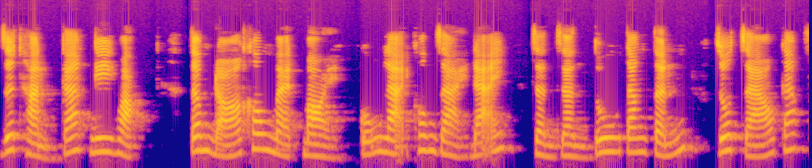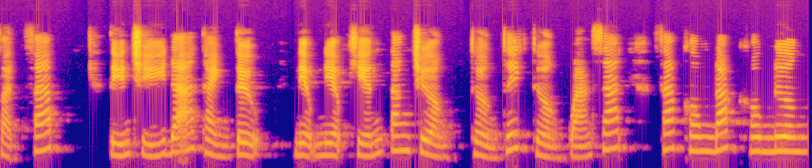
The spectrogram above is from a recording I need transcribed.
dứt hẳn các nghi hoặc, tâm đó không mệt mỏi, cũng lại không giải đãi, dần dần tu tăng tấn, rốt giáo các Phật Pháp, tín trí đã thành tựu, niệm niệm khiến tăng trưởng, thường thích thường quán sát, Pháp không đắc không nương.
